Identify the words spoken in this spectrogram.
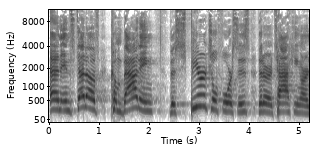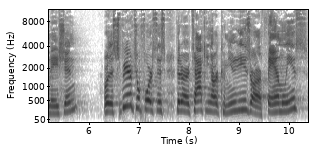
And instead of combating the spiritual forces that are attacking our nation, or the spiritual forces that are attacking our communities or our families,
